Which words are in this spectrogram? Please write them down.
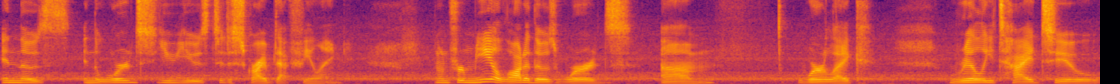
in those, in the words you use to describe that feeling. And for me, a lot of those words um, were like really tied to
